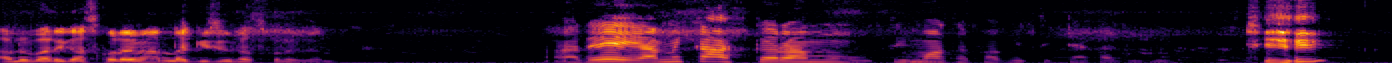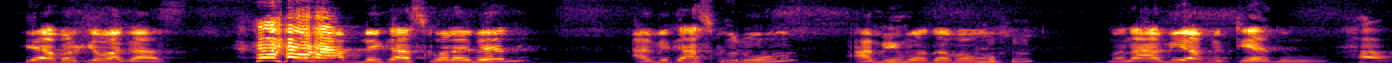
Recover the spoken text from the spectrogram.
আপনি বাড়ি কাজ করাবেন না কিসের কাজ করাবেন আরে আমি কাজ করাম। তুই মজা পাবি তুই টাকা দিবি। কি? আবার কেবা কাজ? মানে আপনি কাজ করাইবেন আমি কাজ করব আমি মজা পাবো মানে আমি আপনি টিয়া দেবো। হ্যাঁ।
